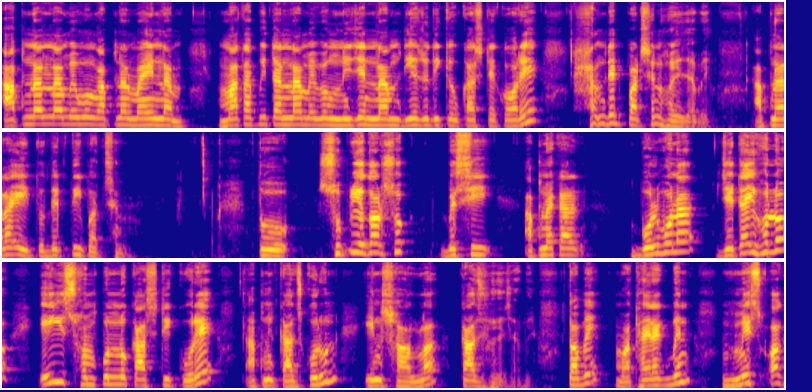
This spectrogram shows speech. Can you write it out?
আপনার নাম এবং আপনার মায়ের নাম, মাতা পিতার নাম এবং নিজের নাম দিয়ে যদি কেউ কাজটা করে, হান্ড্রেড পারসেন্ট হয়ে যাবে। আপনারা এই তো দেখতেই পাচ্ছেন। তো সুপ্রিয় দর্শক, বেশি আপনাকে আর বলব না, যেটাই হলো, এই সম্পূর্ণ কাজটি করে আপনি কাজ করুন, ইনশাআল্লাহ কাজ হয়ে যাবে। তবে মাথায় রাখবেন মেস অক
